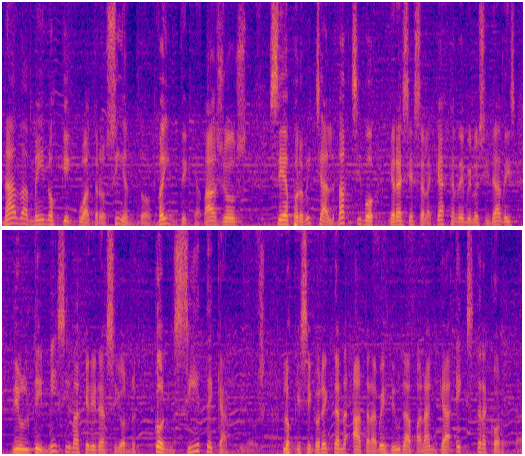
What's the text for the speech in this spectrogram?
nada menos que 420 caballos, se aprovecha al máximo gracias a la caja de velocidades de ultimísima generación con 7 cambios, los que se conectan a través de una palanca extra corta.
